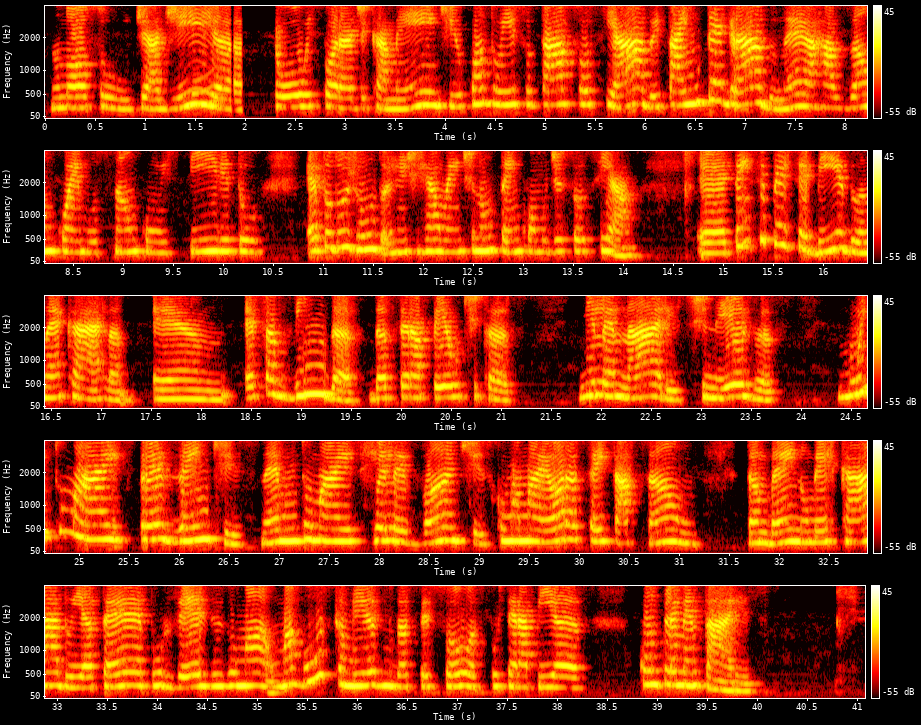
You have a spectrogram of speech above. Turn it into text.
no nosso dia a dia, ou esporadicamente, e o quanto isso está associado e está integrado, né, a razão com a emoção, com o espírito, é tudo junto, a gente realmente não tem como dissociar. É, tem se percebido, né, Carla, é, essa vinda das terapêuticas milenares chinesas muito mais presentes, né, muito mais relevantes, com uma maior aceitação também no mercado e até, por vezes, uma, uma busca mesmo das pessoas por terapias complementares.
